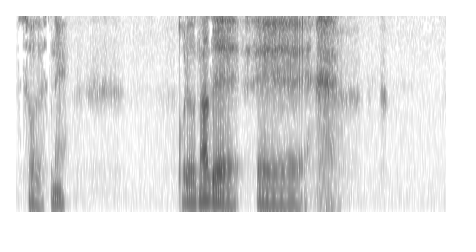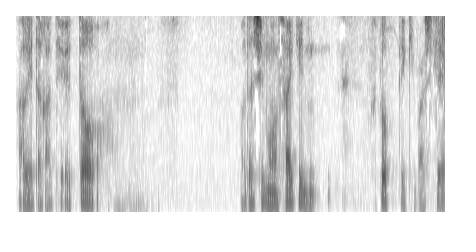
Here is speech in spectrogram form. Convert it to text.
そうですね。これをなぜ、えー、あげたかというと、私も最近太ってきまして、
